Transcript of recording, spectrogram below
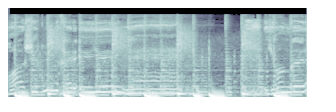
Рахик мин хәрәйем мән яңгыр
